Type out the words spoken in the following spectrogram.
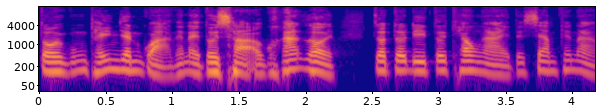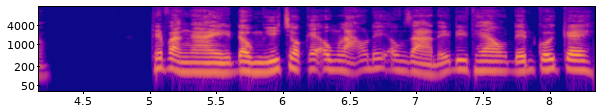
Tôi cũng thấy nhân quả thế này tôi sợ quá rồi. Cho tôi đi tôi theo ngài tôi xem thế nào thế và ngài đồng ý cho cái ông lão đấy, ông già đấy đi theo đến cối kê.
